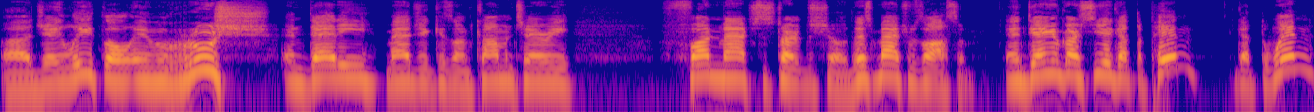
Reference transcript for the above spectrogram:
uh, Jay Lethal in Rush, and Daddy Magic is on commentary. Fun match to start the show. This match was awesome. And Daniel Garcia got the pin, got the win.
